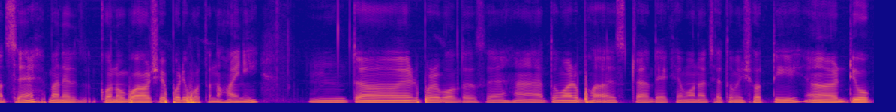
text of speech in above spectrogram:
আছে মানে কোনো বয়সে পরিবর্তন হয়নি। তো এরপরে বলতেছে হ্যাঁ তোমার ভয়েসটা দেখে মনে হচ্ছে তুমি সত্যি ডিউক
